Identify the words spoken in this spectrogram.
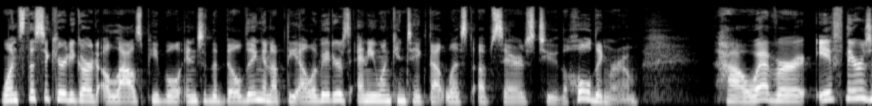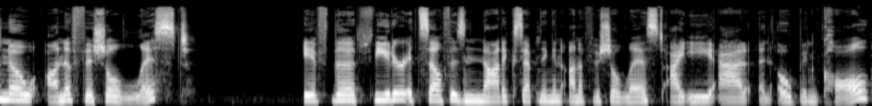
Once the security guard allows people into the building and up the elevators, anyone can take that list upstairs to the holding room. However, if there's no unofficial list, if the theater itself is not accepting an unofficial list, i.e., at an open call,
